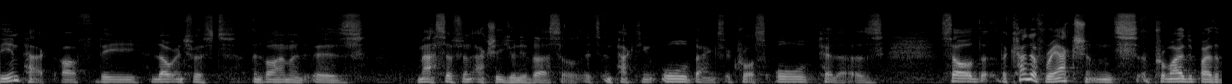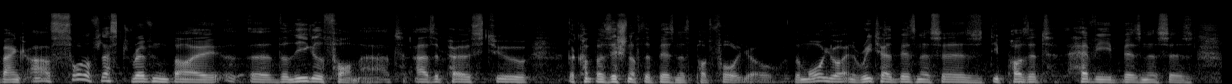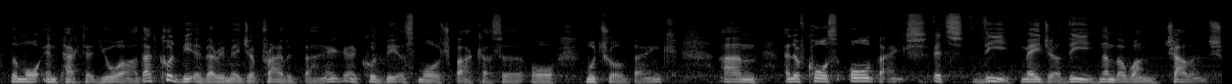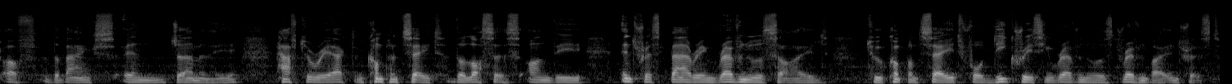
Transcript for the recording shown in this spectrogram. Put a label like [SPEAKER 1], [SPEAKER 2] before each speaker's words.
[SPEAKER 1] the impact of the low interest environment is massive and actually universal. It's impacting all banks across all pillars. So the, the kind of reactions provided by the bank are sort of less driven by uh, the legal format as opposed to the composition of the business portfolio. The more you're in retail businesses, deposit heavy businesses, the more impacted you are. That could be a very major private bank, it could be a small Sparkasse or mutual bank. Um, and of course, all banks, it's the major, the number one challenge of the banks in Germany, have to react and compensate the losses on the interest-bearing revenue side to compensate for decreasing revenues driven by interest.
